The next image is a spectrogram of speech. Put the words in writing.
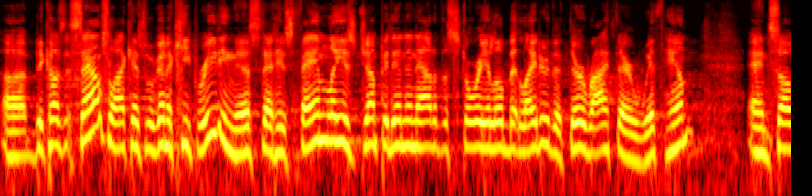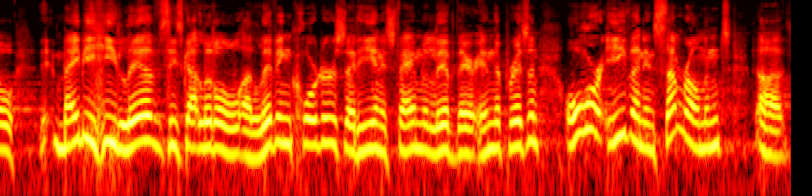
Uh, because it sounds like, as we're going to keep reading this, that his family is jumping in and out of the story a little bit later, that they're right there with him. And so maybe he lives, he's got little uh, living quarters that he and his family live there in the prison. Or even in some Romans, uh,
